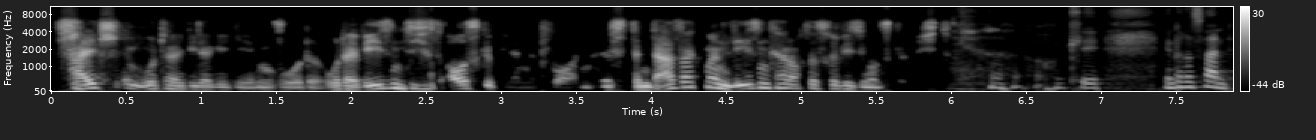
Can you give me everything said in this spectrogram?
falsch im Urteil wiedergegeben wurde oder Wesentliches ausgeblendet worden ist. Denn da sagt man, lesen kann auch das Revisionsgericht. Okay, interessant.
